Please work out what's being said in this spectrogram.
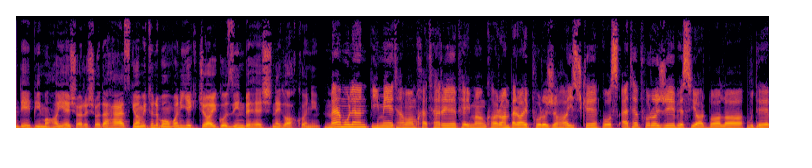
کننده بیمه های اشاره شده هست یا می‌تونه به عنوان یک جایگزین بهش نگاه کنیم؟ معمولا بیمه تمام خطر پیمانکاران برای پروژه هایی است که وسعت پروژه بسیار بالا بوده.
